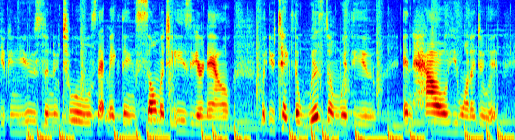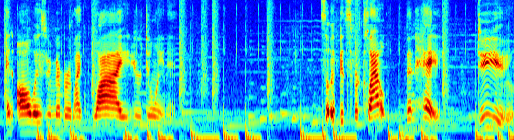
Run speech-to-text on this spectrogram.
You can use the new tools that make things so much easier now, but you take the wisdom with you in how you want to do it and always remember like why you're doing it. So if it's for clout, then hey, do you.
